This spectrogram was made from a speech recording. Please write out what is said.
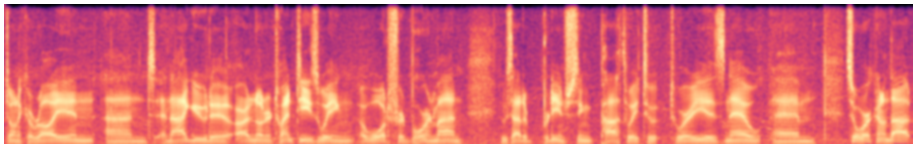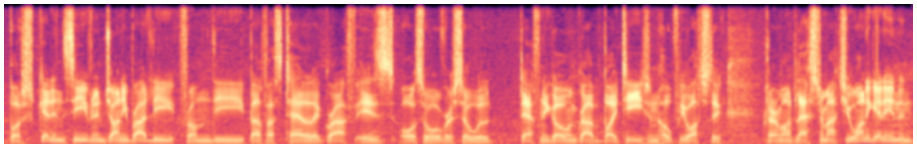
Donnacha Ryan and Enagu, the Ireland under 20s wing, a Waterford born man who's had a pretty interesting pathway to, to where he is now. Um, so, working on that, but getting this evening, Johnny Bradley from the Belfast Telegraph is also over, so we'll definitely go and grab a bite to eat and hopefully watch the Clermont Leicester match. You want to get in and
